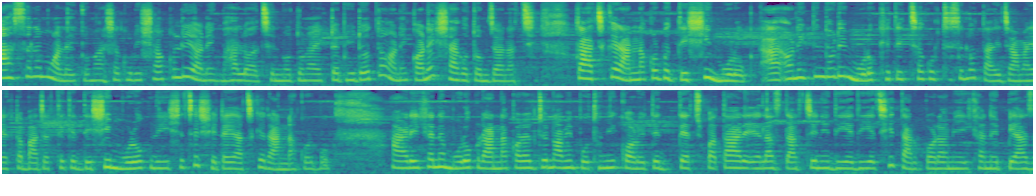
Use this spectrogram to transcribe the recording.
আসসালামু আলাইকুম। আশা করি সকলেই অনেক ভালো আছেন। নতুন একটা ভিডিওতে অনেক অনেক স্বাগতম জানাচ্ছি। তো আজকে রান্না করব দেশি মোরগ। অনেক দিন ধরেই মোরগ খেতে ইচ্ছা করতেছিল, তাই জামাই একটা বাজার থেকে দেশি মোরগ নিয়ে এসেছে, সেটাই আজকে রান্না করব। আর এখানে মোরগ রান্না করার জন্য আমি প্রথমেই কড়াইতে তেজপাতা আর এলাচ দারচিনি দিয়ে দিয়েছি। তারপর আমি এখানে পেঁয়াজ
